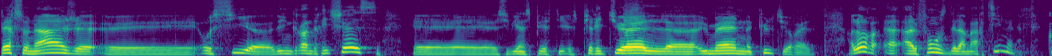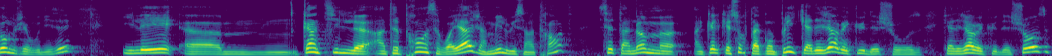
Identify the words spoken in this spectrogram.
personnage euh, aussi euh, d'une grande richesse, euh, aussi bien spiritu- spirituelle, euh, humaine, culturelle. Alors, Alphonse de Lamartine, comme je vous disais, il est, euh, quand il entreprend ce voyage en 1830, c'est un homme en quelque sorte accompli qui a déjà vécu des choses, qui a déjà vécu des choses.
